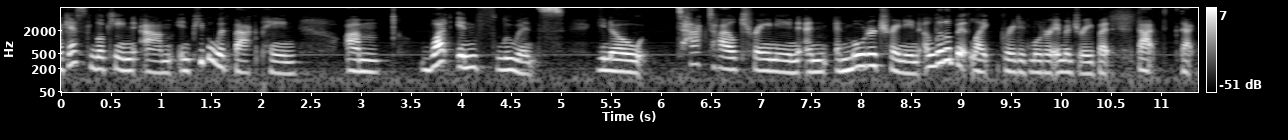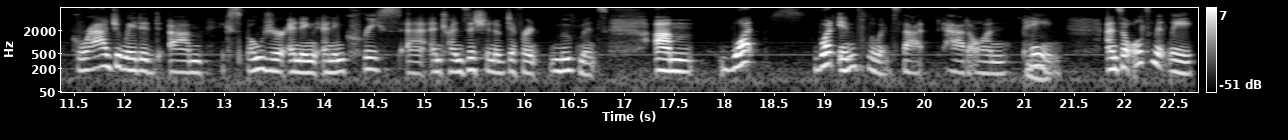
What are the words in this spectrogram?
I guess, looking um, in people with back pain, um, what influence, you know, tactile training and, and motor training, a little bit like graded motor imagery, but that, that graduated um, exposure and, in, and increase uh, and transition of different movements. Um, what, what influence that had on pain? Mm. And so ultimately,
